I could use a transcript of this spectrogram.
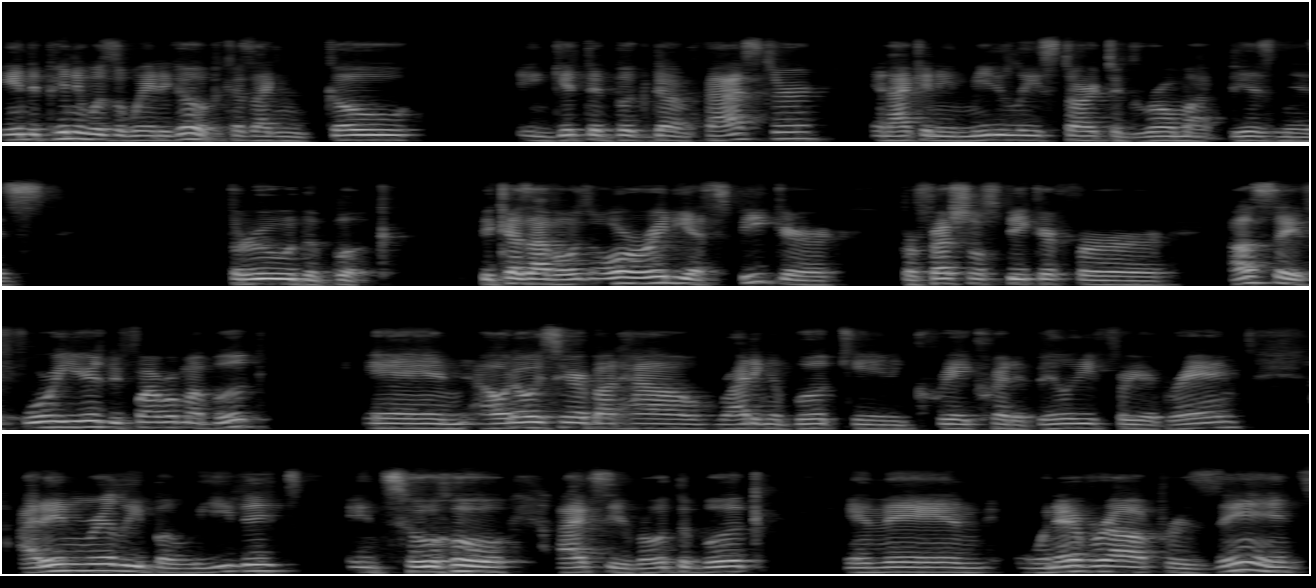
independent was the way to go because I can go and get the book done faster and I can immediately start to grow my business through the book because I was already a speaker, professional speaker for I'll say four years before I wrote my book. And I would always hear about how writing a book can create credibility for your brand. I didn't really believe it until I actually wrote the book. And then whenever I present,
